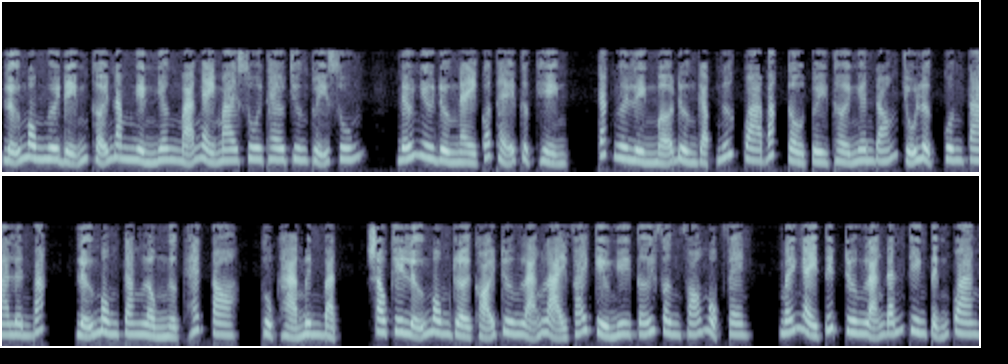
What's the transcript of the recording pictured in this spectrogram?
Lữ mông ngươi điểm khởi 5.000 nhân mã ngày mai xuôi theo chương thủy xuống, nếu như đường này có thể thực hiện, các ngươi liền mở đường gặp nước qua Bắc cầu tùy thời nghênh đón chủ lực quân ta lên Bắc, Lữ mông căng lồng ngực hét to, thuộc hạ minh bạch, sau khi Lữ mông rời khỏi trương lãng lại phái Kiều Nhi tới phân phó một phen, mấy ngày tiếp trương lãng đánh thiên tĩnh quan,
